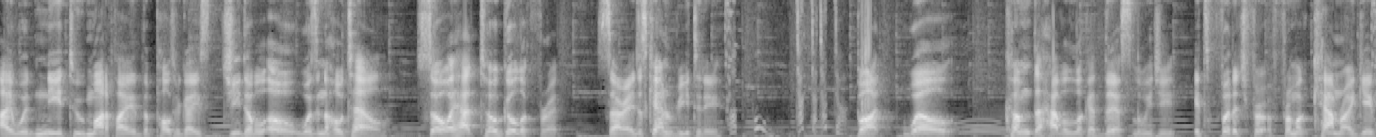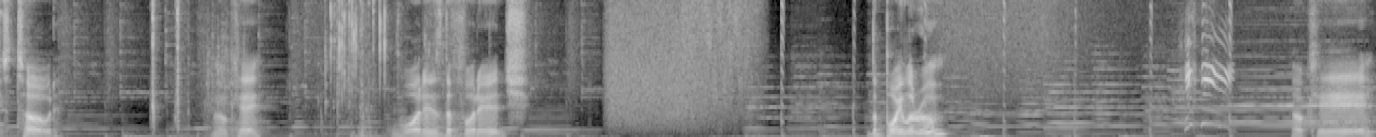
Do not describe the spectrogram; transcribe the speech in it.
I would need to modify the poltergeist G-O-O was in the hotel, so I had to go look for it. Sorry, I just can't read today. But, well, come to have a look at this, Luigi. It's footage for, from a camera I gave to Toad. Okay. What is the footage? The boiler room? Okay.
